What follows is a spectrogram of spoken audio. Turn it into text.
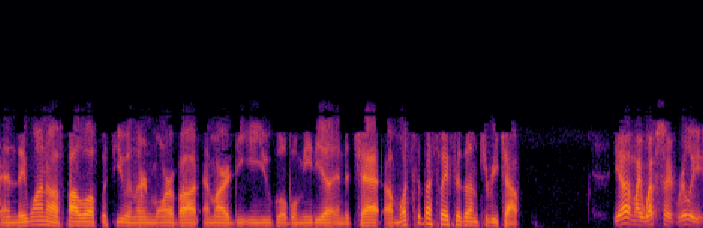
and they want to follow up with you and learn more about MRDEU Global Media and the chat, um, what's the best way for them to reach out? Yeah, my website really,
